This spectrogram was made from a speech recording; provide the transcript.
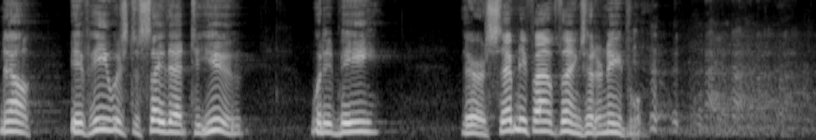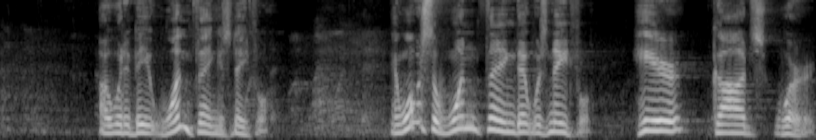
Now, if he was to say that to you, would it be there are 75 things that are needful. or would it be one thing is needful? And what was the one thing that was needful? Hear God's word.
